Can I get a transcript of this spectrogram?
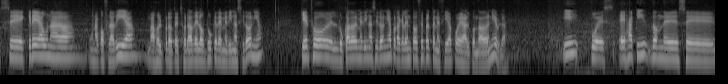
se crea una, cofradía bajo el protectorado de los duques de Medina Sidonia, que esto, el ducado de Medina Sidonia por aquel entonces pertenecía pues al condado de Niebla. Y pues es aquí donde se,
